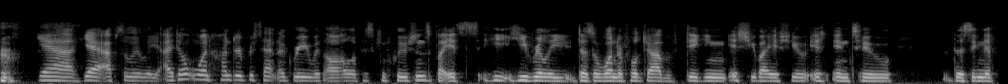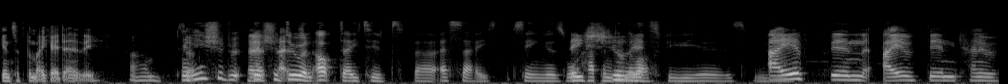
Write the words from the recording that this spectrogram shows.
them. Yeah, yeah, absolutely. I don't 100% agree with all of his conclusions, but it's he he really does a wonderful job of digging issue by issue i- into the significance of the Mike identity. Um, so, And you should, they that- should do an updated uh, essay, seeing as what They happened in the last few years. Mm. I have been I have been kind of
